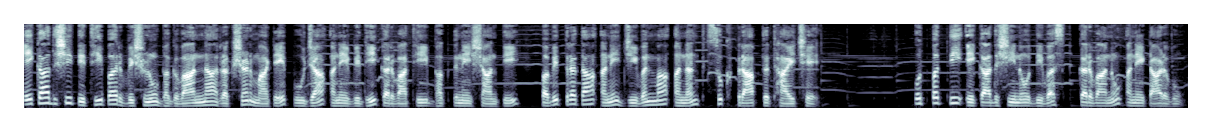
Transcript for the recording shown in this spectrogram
એકાદશી તિથિ પર વિષ્ણુ ભગવાનના રક્ષણ માટે પૂજા અને વિધિ કરવાથી ભક્તને શાંતિ, પવિત્રતા અને જીવનમાં અનંત સુખ પ્રાપ્ત થાય છે. ઉત્પત્તિ એકાદશીનો દિવસ કરવાનું અને ટાળવું.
